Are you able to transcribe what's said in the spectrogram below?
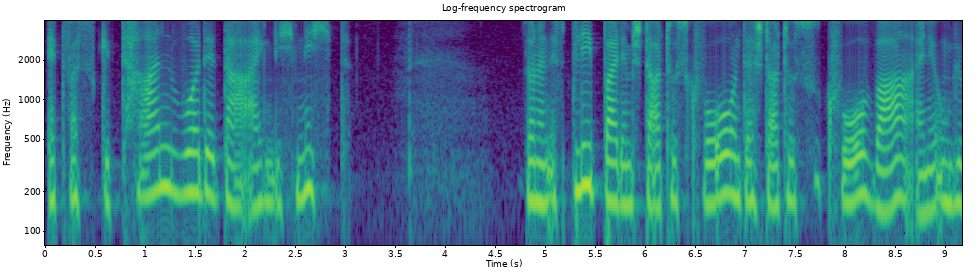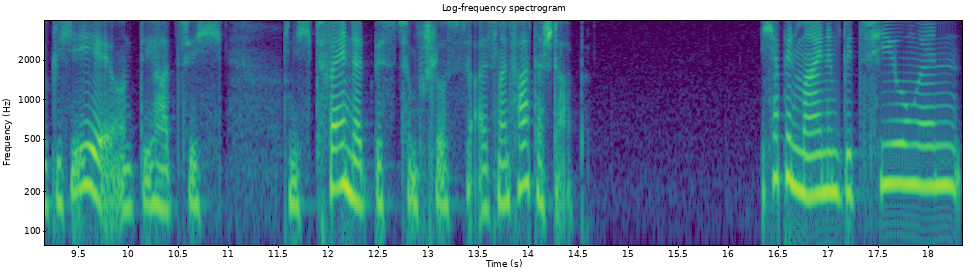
etwas getan wurde da eigentlich nicht, sondern es blieb bei dem Status quo und der Status quo war eine unglückliche Ehe und die hat sich nicht verändert bis zum Schluss, als mein Vater starb. Ich habe in meinen Beziehungen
